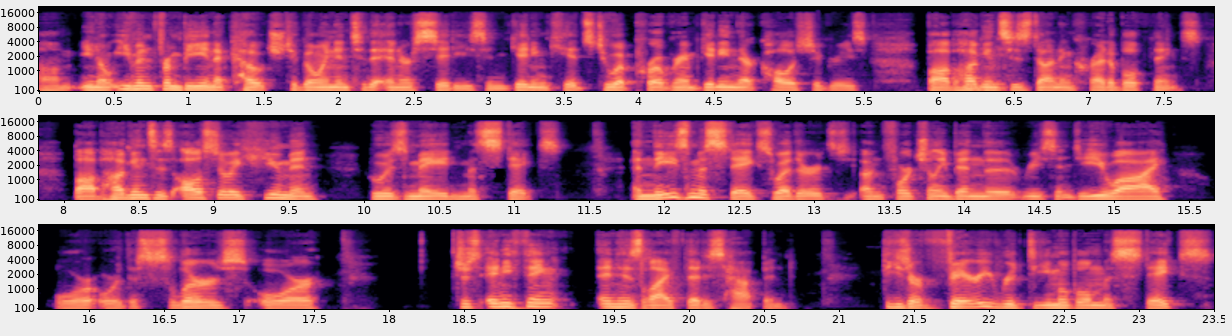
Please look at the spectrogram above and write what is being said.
um, you know, even from being a coach to going into the inner cities and getting kids to a program, getting their college degrees, Bob Huggins mm-hmm. has done incredible things. Bob Huggins is also a human who has made mistakes. And these mistakes, whether it's unfortunately been the recent DUI or or the slurs or just anything in his life that has happened, these are very redeemable mistakes.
